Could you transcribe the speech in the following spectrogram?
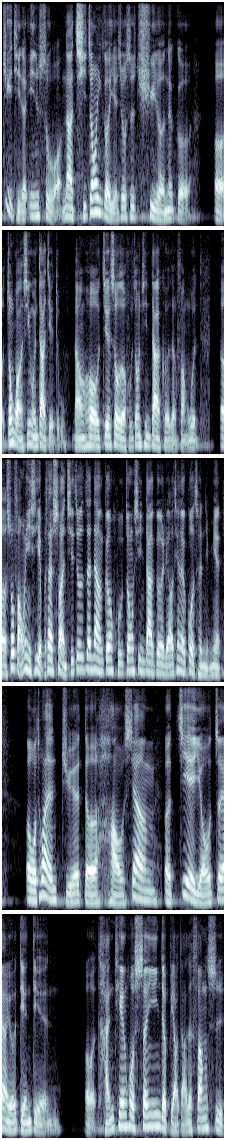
具体的因素哦，那其中一个也就是去了那个呃中广新闻大解读，然后接受了胡忠信大哥的访问。呃，说访问其实也不太算，其实就是在那样跟胡忠信大哥聊天的过程里面，呃，我突然觉得好像呃借由这样有点点。呃，谈天或声音的表达的方式，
